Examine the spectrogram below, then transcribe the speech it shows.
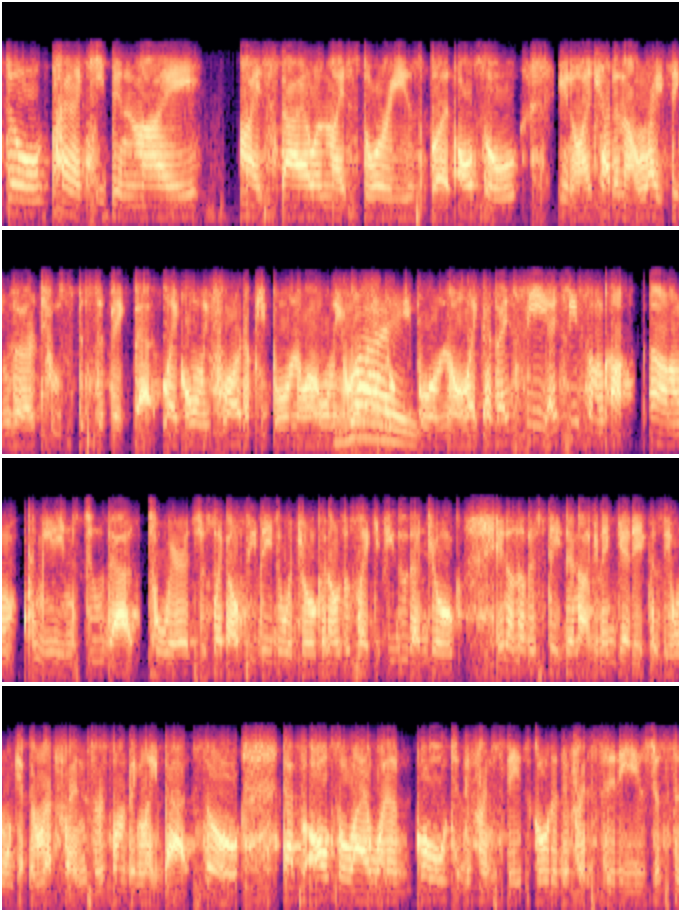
still kind of keeping my my style and my stories, but also, you know, I try to not write things that are too specific that like only Florida people know or only Orlando Right. people know. Like, cause I see I see some com- um comedians do that to where it's just like I'll see they do a joke and I was just like, if you do that joke in another state, they're not gonna get it because they won't get the reference or something like that. So that's also why I want to go to different states, go to different cities, just to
